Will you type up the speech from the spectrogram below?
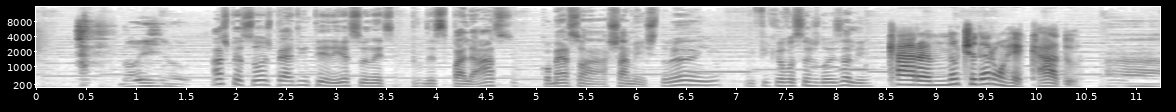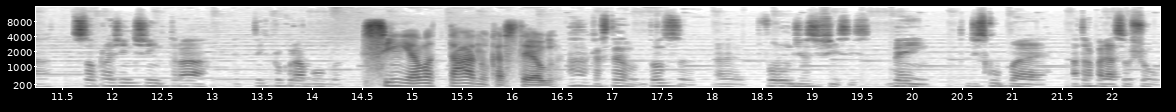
Dois de novo. As pessoas perdem interesse nesse, nesse palhaço, começam a achar meio estranho, e fica vocês dois ali. Cara, não te deram um recado? Ah, só pra gente entrar, tem que procurar a boba. Sim, ela tá no castelo. Ah, Castelo, nossa, é, foram dias difíceis. Bem, desculpa é, atrapalhar seu show.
